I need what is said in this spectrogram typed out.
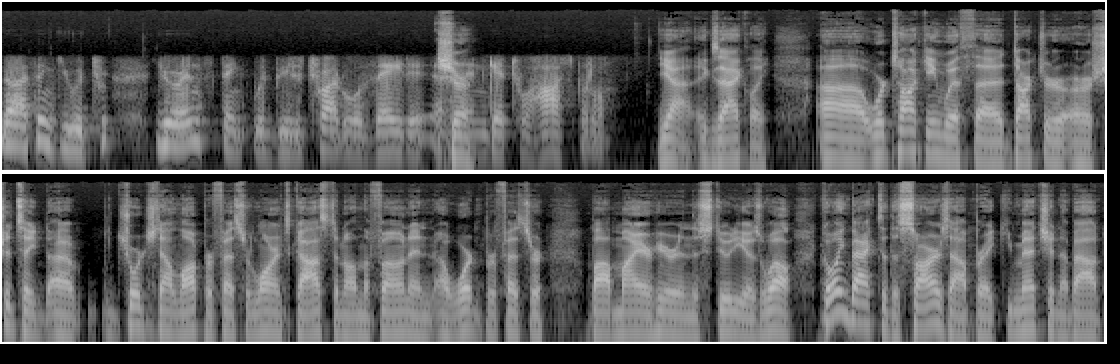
No, I think you would. Tr- your instinct would be to try to evade it and Sure. then get to a hospital. Yeah, exactly. Uh, we're talking with uh, Doctor, or I should say, uh, Georgetown law professor Lawrence Gostin on the phone, and Wharton professor Bob Meyer here in the studio as well. Going back to the SARS outbreak, you mentioned about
